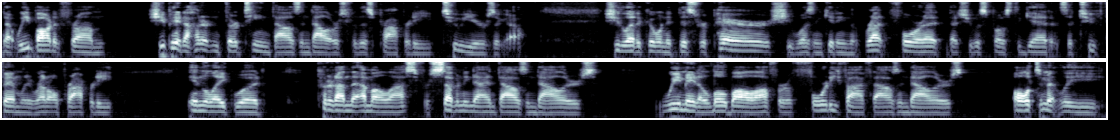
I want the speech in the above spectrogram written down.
that we bought it from she paid $113,000 for this property two years ago. She let it go into disrepair. She wasn't getting the rent for it that she was supposed to get. It's a two family rental property in Lakewood. Put it on the MLS for $79,000. We made a lowball offer of $45,000. Ultimately,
